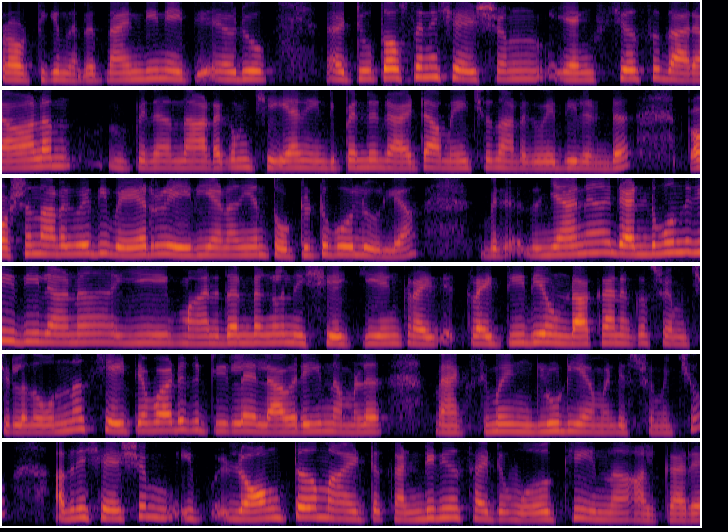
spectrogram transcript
പ്രവർത്തിക്കുന്നുണ്ട്. നയന്റീൻ എയ്റ്റി ഒരു ടു തൗസൻഡിന് ശേഷം യങ്സ്റ്റേഴ്സ് ധാരാളം പിന്നെ നാടകം ചെയ്യാൻ ഇൻഡിപെൻഡന്റ് ആയിട്ട് അമേച്ചു നാടകവേദിയിലുണ്ട്. പ്രൊഫഷണൽ നാടകവേദി വേറൊരു ഏരിയയാണ് ഞാൻ തൊട്ടിട്ട് പോലുമില്ല. ഞാൻ രണ്ട് മൂന്ന് രീതിയിലാണ് ഈ മാനദണ്ഡങ്ങൾ നിശ്ചയിക്കുകയും ക്രൈ ക്രൈറ്റീരിയ ഉണ്ടാക്കാനൊക്കെ ശ്രമിച്ചിട്ടുള്ളത്. ഒന്ന് സ്റ്റേറ്റ് അവാർഡ് കിട്ടിയിട്ടുള്ള എല്ലാവരെയും നമ്മൾ മാക്സിമം ഇൻക്ലൂഡ് ചെയ്യാൻ വേണ്ടി ശ്രമിച്ചു. അതിനുശേഷം ലോങ് ടേം ആയിട്ട് കണ്ടിന്യൂസ് ആയിട്ട് വർക്ക് ചെയ്യുന്ന ആൾക്കാരെ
